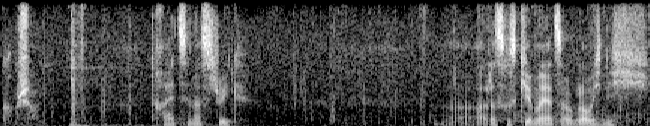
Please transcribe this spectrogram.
Komm schon. 13er Streak. Ah, das riskieren wir jetzt aber, glaube ich, nicht.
